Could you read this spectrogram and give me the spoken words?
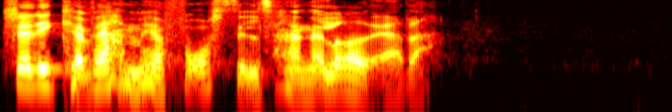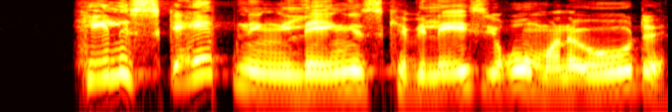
slet ikke kan være med at forestille sig, at han allerede er der. Hele skabningen længes, kan vi læse i Romerne 8.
